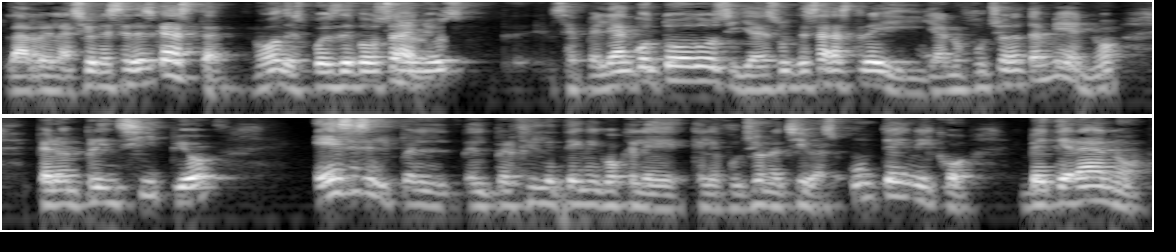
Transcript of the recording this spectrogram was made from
las relaciones se desgastan, ¿no? Después de dos años se pelean con todos y ya es un desastre y ya no funciona tan bien, ¿no? Pero en principio ese es el, perfil de técnico que le, que le, funciona a Chivas. Un técnico veterano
